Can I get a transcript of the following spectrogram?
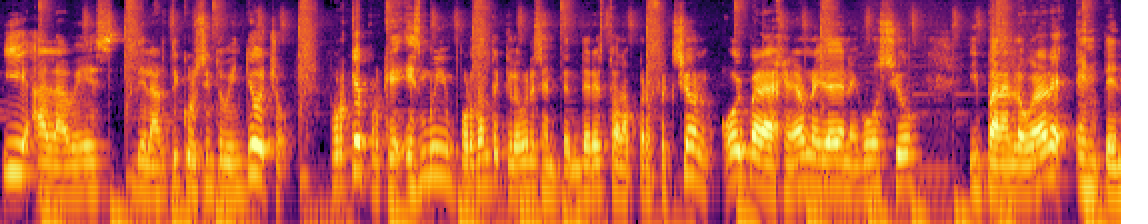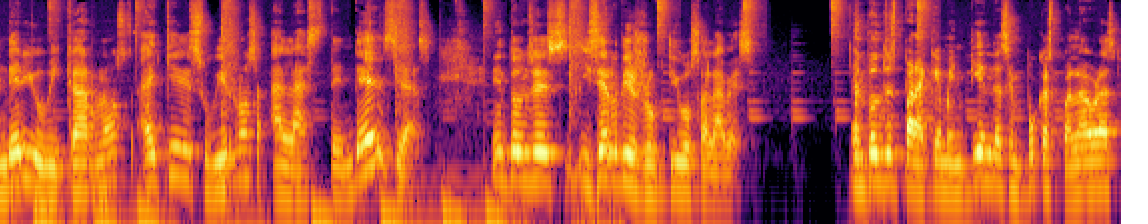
y a la vez del artículo 128. ¿Por qué? Porque es muy importante que logres entender esto a la perfección. Hoy, para generar una idea de negocio y para lograr entender y ubicarnos, hay que subirnos a las tendencias. Entonces, y ser disruptivos a la vez. Entonces, para que me entiendas en pocas palabras,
